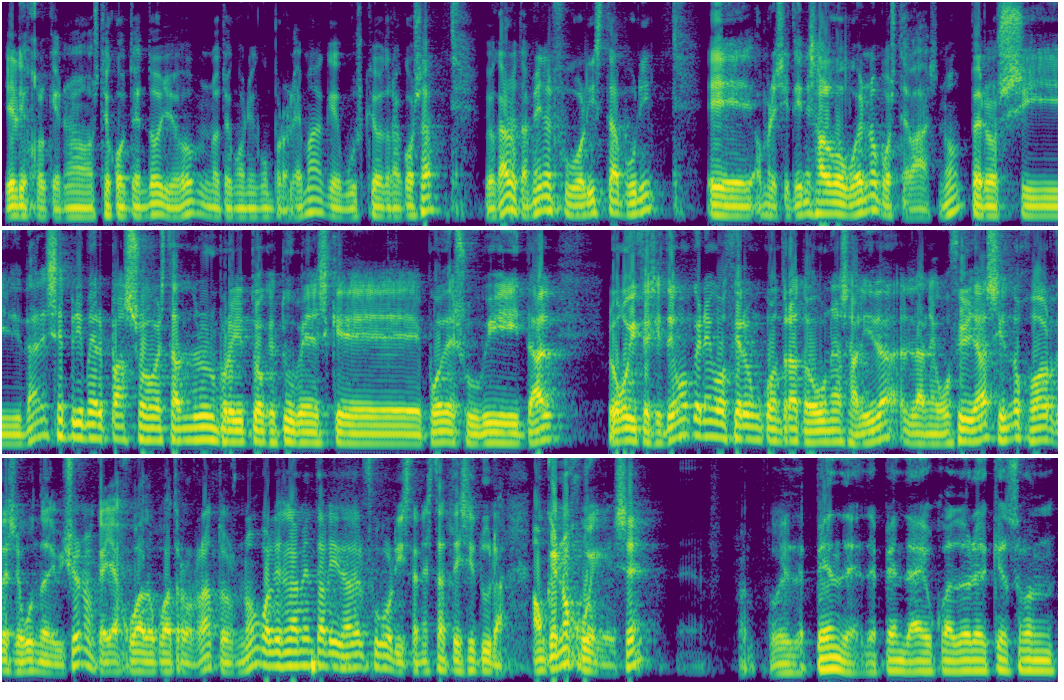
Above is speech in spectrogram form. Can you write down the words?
Y él dijo, que no esté contento, yo no tengo ningún problema, que busque otra cosa. Pero claro, también el futbolista, Puni, eh, hombre, si tienes algo bueno, pues te vas, ¿no? Pero si dar ese primer paso estando en un proyecto que tú ves que puede subir y tal, luego dices, si tengo que negociar un contrato o una salida, la negocio ya siendo jugador de segunda división, aunque haya jugado cuatro ratos, ¿no? ¿Cuál es la mentalidad del futbolista en esta tesitura? Aunque no juegues, ¿eh? Pues depende, depende. Hay jugadores que son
